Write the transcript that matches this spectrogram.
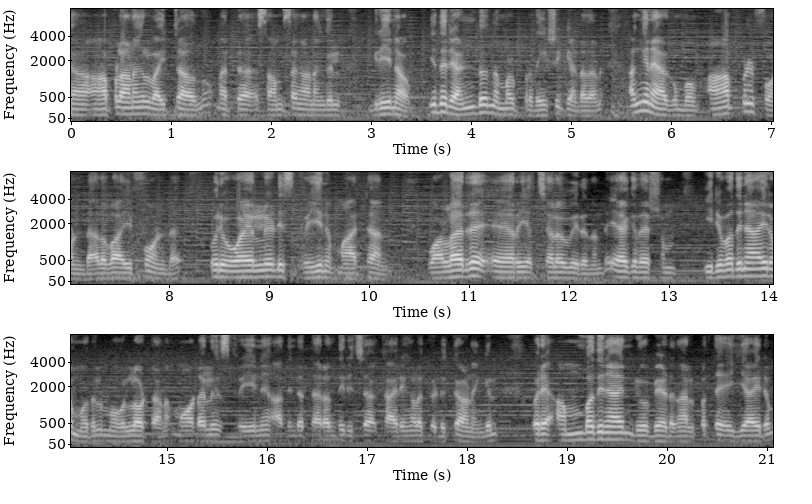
ആപ്പിൾ ആണെങ്കിൽ വൈറ്റ് ആവുന്നു മറ്റേ സാംസങ് ആണെങ്കിൽ ഗ്രീൻ ആവും. ഇത് രണ്ടും നമ്മൾ പ്രതീക്ഷിക്കേണ്ടതാണ്. അങ്ങനെ ആകുമ്പോൾ ആപ്പിൾ ഫോണിന്റെ അഥവാ ഐഫോണിന്റെ ഒരു O L E D screen മാറ്റാൻ വളരെ ഏറിയ ചിലവ് വരുന്നുണ്ട്. ഏകദേശം ഇരുപതിനായിരം മുതൽ മുകളിലോട്ടാണ്. മോഡൽ സ്ക്രീന് അതിന്റെ തരംതിരിച്ച കാര്യങ്ങളൊക്കെ എടുക്കുകയാണെങ്കിൽ ഒരു അമ്പതിനായിരം രൂപയുടെ നാൽപ്പത്തി അയ്യായിരം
